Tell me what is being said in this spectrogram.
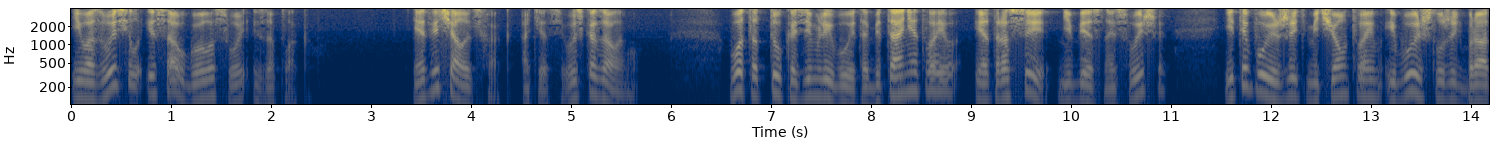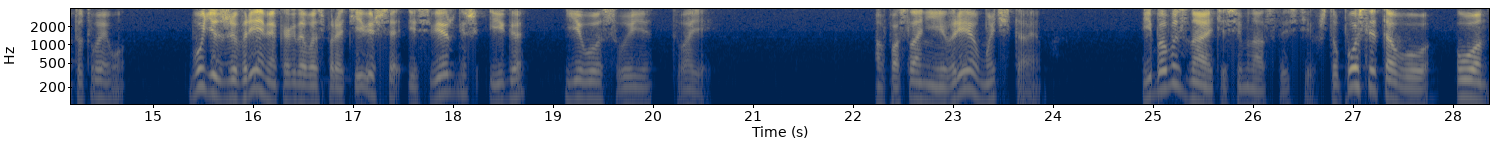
И возвысил Исав голос свой и заплакал. И отвечал Ицхак, отец его, и сказал ему, вот от тука земли будет обитание твое, и от росы небесной свыше, и ты будешь жить мечом твоим, и будешь служить брату твоему. Будет же время, когда воспротивишься и свергнешь иго его свые твоей. А в послании евреев мы читаем. Ибо вы знаете, 17 стих, что после того он,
